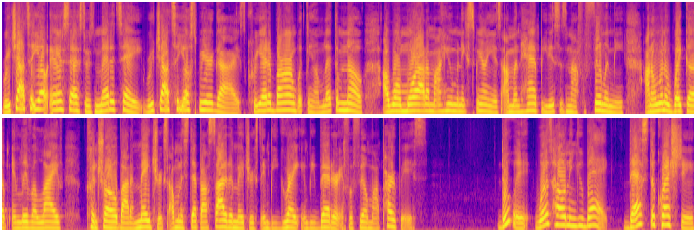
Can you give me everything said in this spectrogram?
Reach out to your ancestors, meditate, reach out to your spirit guides, create a bond with them. Let them know I want more out of my human experience. I'm unhappy. This is not fulfilling me. I don't want to wake up and live a life controlled by the matrix. I want to step outside of the matrix and be great and be better and fulfill my purpose. Do it. What's holding you back? That's the question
